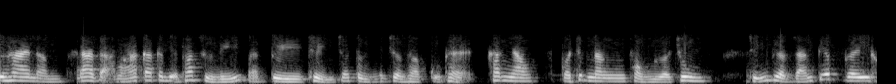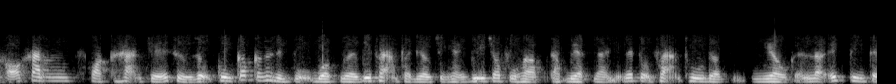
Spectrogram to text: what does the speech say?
thứ hai là đa dạng hóa các cái biện pháp xử lý và tùy chỉnh cho từng cái trường hợp cụ thể khác nhau có chức năng phòng ngừa chung chính việc gián tiếp gây khó khăn hoặc hạn chế sử dụng cung cấp các dịch vụ buộc người vi phạm phải điều chỉnh hành vi cho phù hợp đặc biệt là những cái tội phạm thu được nhiều cái lợi ích kinh tế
